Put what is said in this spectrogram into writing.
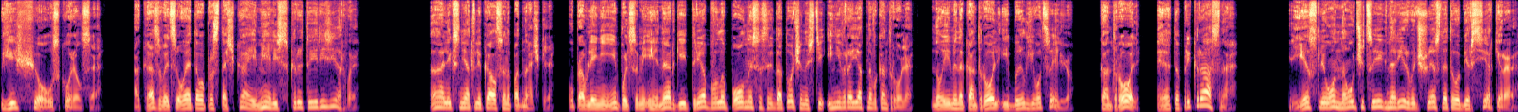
еще ускорился. Оказывается, у этого простачка имелись скрытые резервы. Алекс не отвлекался на подначки. Управление импульсами и энергией требовало полной сосредоточенности и невероятного контроля. Но именно контроль и был его целью. Контроль — это прекрасно. Если он научится игнорировать шест этого берсеркера,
